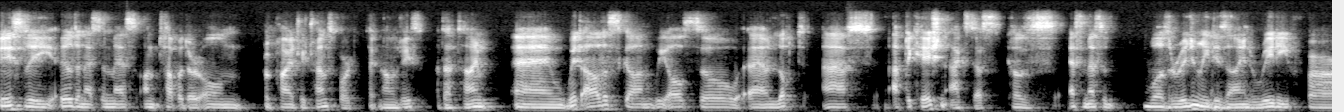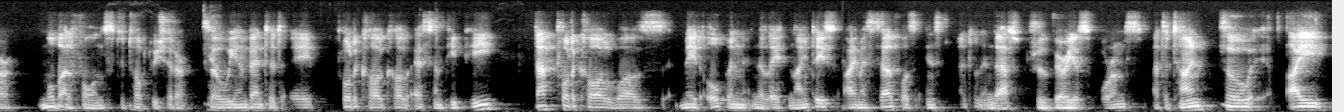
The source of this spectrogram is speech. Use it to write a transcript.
basically build an SMS on top of their own proprietary transport technologies at that time. And with Aldiscon, we also uh, looked at application access because SMS was originally designed really for mobile phones to talk to each other. So we invented a protocol called SMPP. That protocol was made open in the late 90s. I myself was instrumental in that through various forums at the time. So I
